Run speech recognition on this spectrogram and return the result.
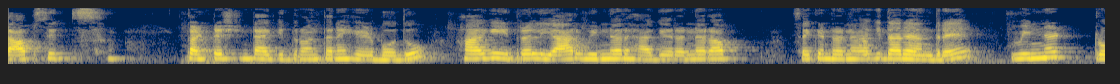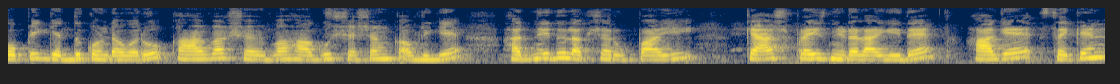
ಟಾಪ್ ಸಿಕ್ಸ್ ಕಂಟೆಸ್ಟೆಂಟ್ ಆಗಿದ್ರು ಅಂತಾನೆ ಹೇಳ್ಬೋದು. ಹಾಗೆ ಇದರಲ್ಲಿ ಯಾರು ವಿನ್ನರ್ ಹಾಗೆ ರನ್ನರ್ ಅಪ್ ಸೆಕೆಂಡ್ ರನ್ನರ್ ಆಗಿದ್ದಾರೆ ಅಂದರೆ ವಿನ್ನರ್ ಟ್ರೋಫಿ ಗೆದ್ದುಕೊಂಡವರು ಕಾವ್ಯ, ಶೈವ ಹಾಗೂ ಶಶಾಂಕ್ ಅವರಿಗೆ ಹದಿನೈದು ಲಕ್ಷ ರೂಪಾಯಿ ಕ್ಯಾಶ್ ಪ್ರೈಸ್ ನೀಡಲಾಗಿದೆ. ಹಾಗೆ second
